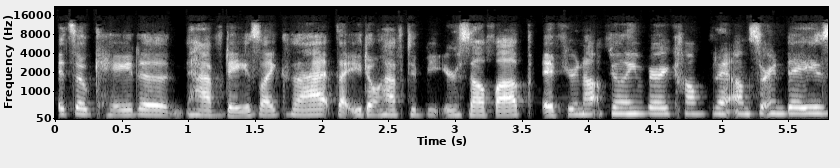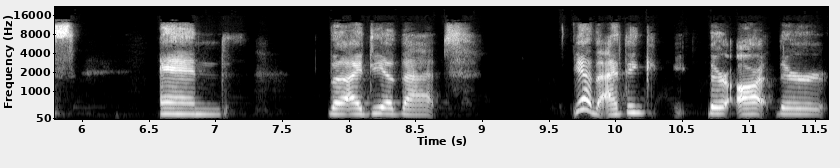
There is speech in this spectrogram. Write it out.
it's okay to have days like that, that you don't have to beat yourself up if you're not feeling very confident on certain days. And the idea that, yeah, I think there are, there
